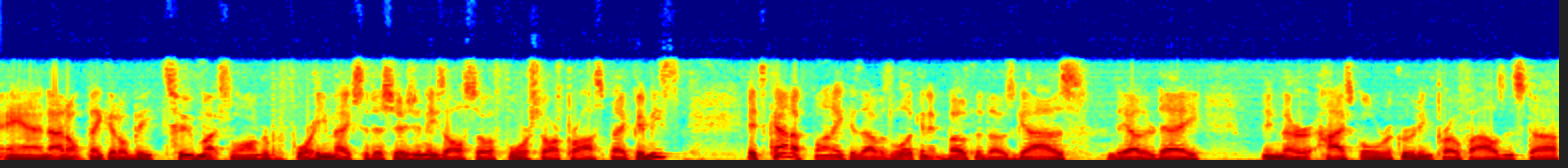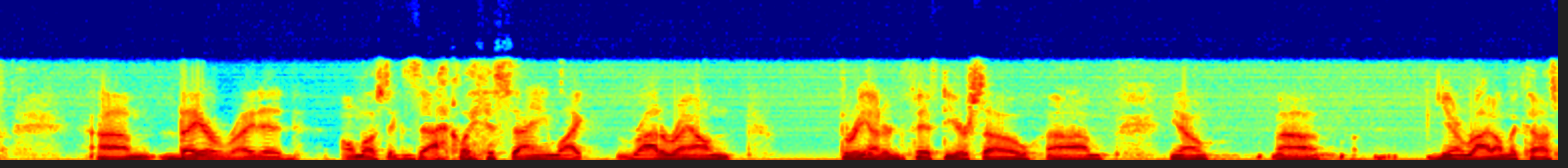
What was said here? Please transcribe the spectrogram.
and I don't think it'll be too much longer before he makes a decision. He's also a four-star prospect. And he's it's kind of funny because I was looking at both of those guys the other day in their high school recruiting profiles and stuff. Um, they are rated almost exactly the same, like right around 350 or so. Um, you know, uh, you know, right on the cusp,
